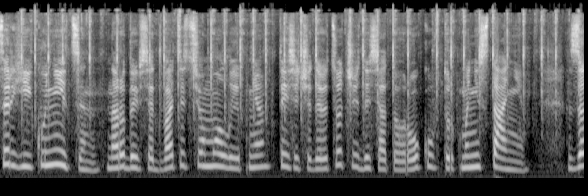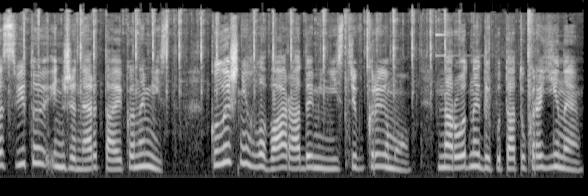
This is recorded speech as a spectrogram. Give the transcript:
Сергій Куніцин народився 27 липня 1960 року в Туркменістані. За освітою інженер та економіст, колишній глава Ради міністрів Криму, народний депутат України.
